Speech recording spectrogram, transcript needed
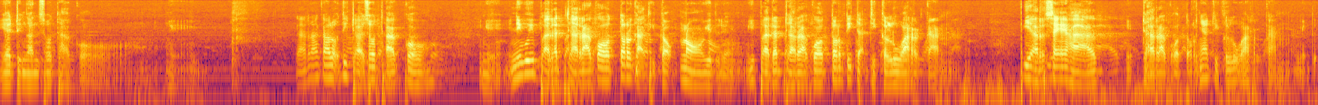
ya dengan sodako. Karena kalau tidak sodako ini ibarat darah kotor gak ditokno gitu ya. Ibarat darah kotor tidak dikeluarkan. Biar sehat darah kotornya dikeluarkan gitu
